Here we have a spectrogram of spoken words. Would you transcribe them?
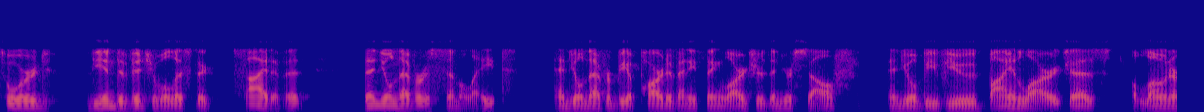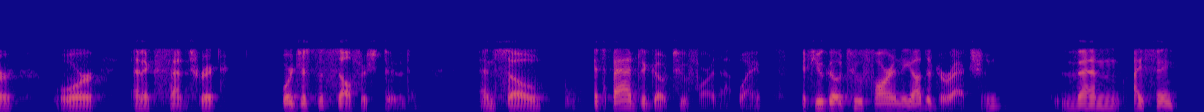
toward the individualistic side of it, then you'll never assimilate and you'll never be a part of anything larger than yourself and you'll be viewed by and large as a loner or an eccentric or just a selfish dude. And so it's bad to go too far that way. If you go too far in the other direction, then I think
